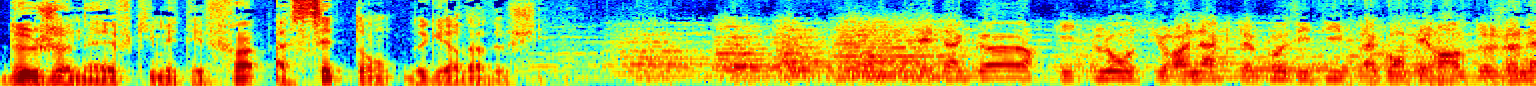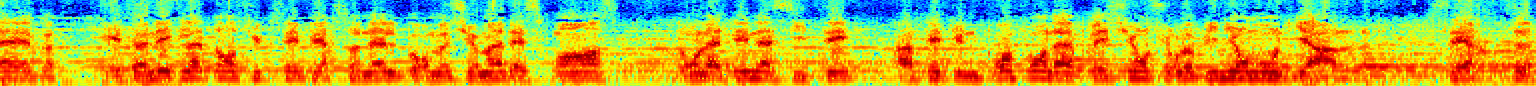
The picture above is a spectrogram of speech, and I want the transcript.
de Genève qui mettaient fin à sept ans de guerre d'Indochine accord, qui clôt sur un acte positif la conférence de Genève, est un éclatant succès personnel pour M. Mendes France, dont la ténacité a fait une profonde impression sur l'opinion mondiale. Certes,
